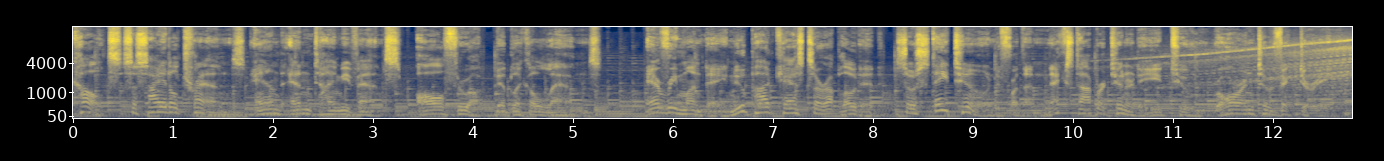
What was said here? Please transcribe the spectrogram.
cults, societal trends, and end time events, all through a biblical lens. Every Monday, new podcasts are uploaded, so stay tuned for the next opportunity to roar into victory.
